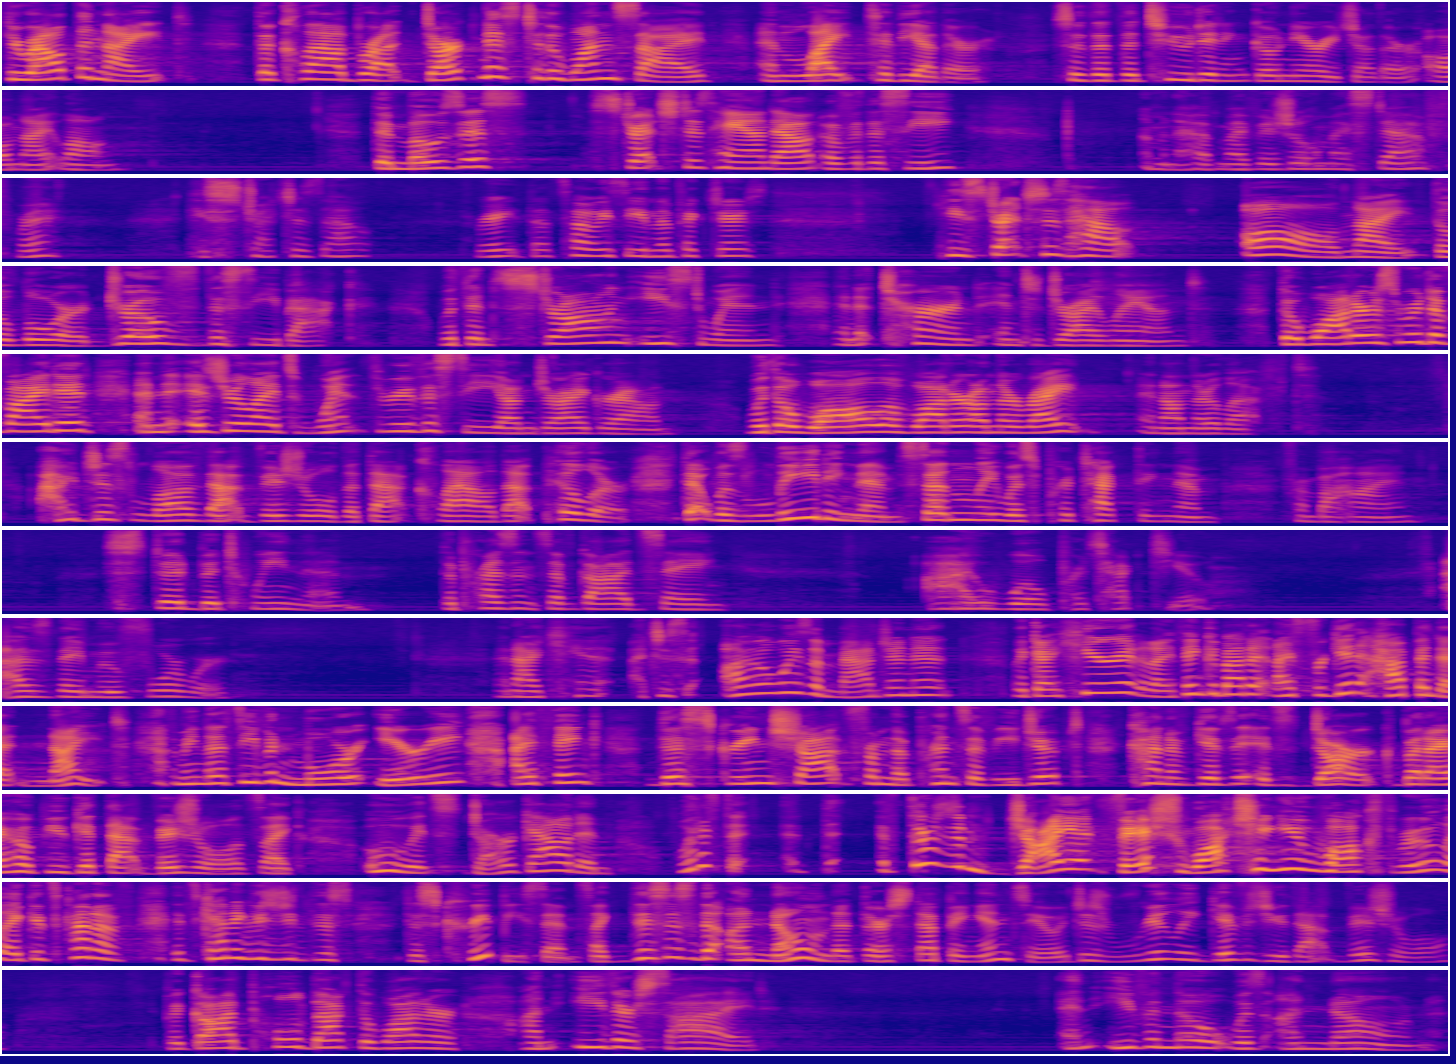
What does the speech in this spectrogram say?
Throughout the night, the cloud brought darkness to the one side and light to the other, so that the two didn't go near each other all night long. Then Moses stretched his hand out over the sea. I'm going to have my visual, my staff, right? He stretches out, right? That's how we see in the pictures. He stretched his out all night. The Lord drove the sea back with a strong east wind, and it turned into dry land. The waters were divided, and the Israelites went through the sea on dry ground, with a wall of water on their right and on their left. I just love that visual that that cloud, that pillar that was leading them, suddenly was protecting them from behind, stood between them. The presence of God saying, I will protect you as they move forward. And I can't, I just, I always imagine it. Like I hear it and I think about it and I forget it happened at night. I mean, that's even more eerie. I think the screenshot from the Prince of Egypt kind of gives it, it's dark, but I hope you get that visual. It's like, ooh, it's dark out. And what if the, if there's some giant fish watching you walk through, like it's kind of, it's kind of gives you this, this creepy sense. Like this is the unknown that they're stepping into. It just really gives you that visual. But God pulled back the water on either side. And even though it was unknown,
